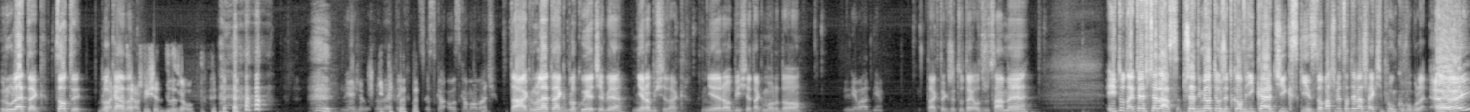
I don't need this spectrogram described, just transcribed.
Ruletek. Co ty? Blokada. Aż mi się drżą. Nie się, Letek chce ska- oskamować. Tak, ruletek blokuje ciebie. Nie robi się tak. Nie robi się tak, mordo. Nieładnie. Tak, także tutaj odrzucamy. I tutaj to jeszcze raz. Przedmioty użytkownika Jig Skins. Zobaczmy, co ty masz w ekwipunku w ogóle. Ej,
